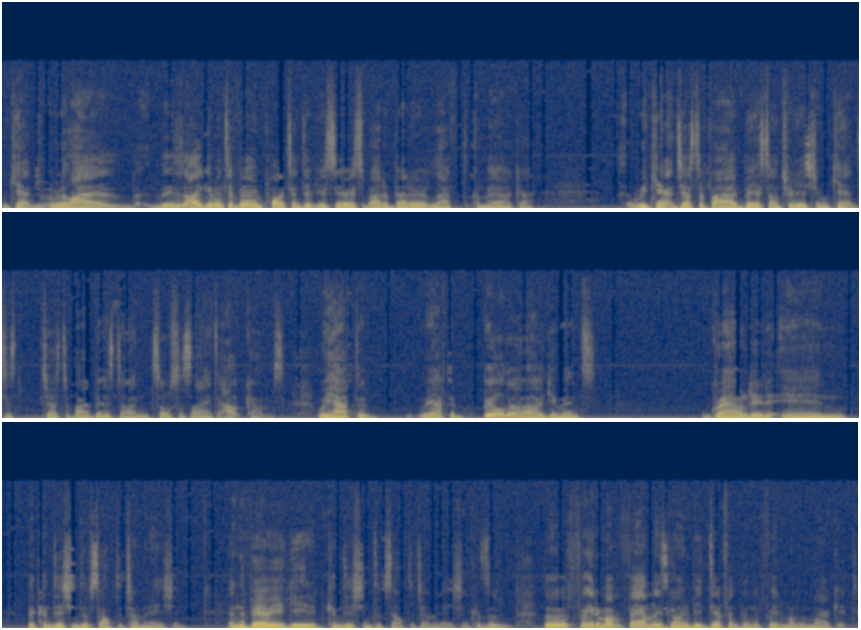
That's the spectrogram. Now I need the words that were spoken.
we can't rely, these arguments are very important if you're serious about a better left America. We can't justify based on tradition. We can't just justify based on social science outcomes. We have to, we have to build our arguments grounded in the conditions of self-determination and the variegated conditions of self-determination because the freedom of a family is going to be different than the freedom of a market.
